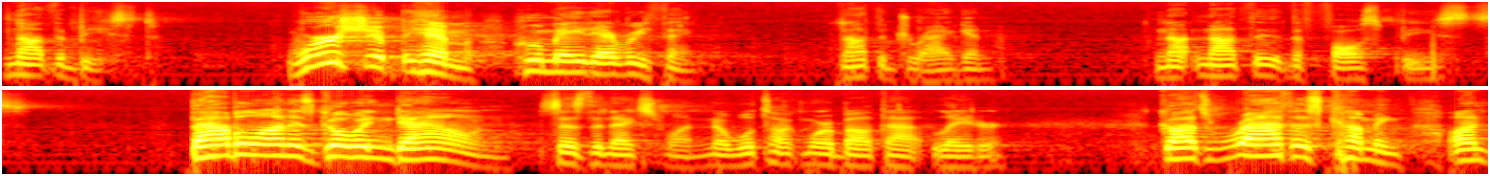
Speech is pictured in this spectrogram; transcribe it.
not the beast. Worship him who made everything, not the dragon, not, not the, the false beasts. Babylon is going down, says the next one. No, we'll talk more about that later. God's wrath is coming on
